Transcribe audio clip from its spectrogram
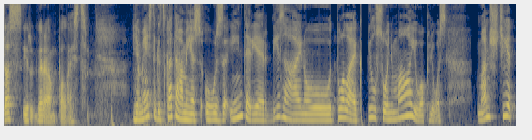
Tas ir garām palaists. Ja mēs tagad skatāmies uz interjeru dizainu, tolaik pilsoņu mājokļos, man šķiet,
